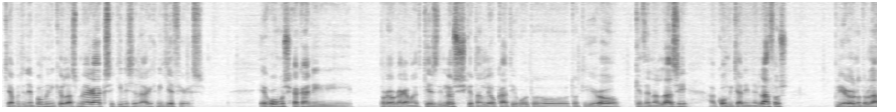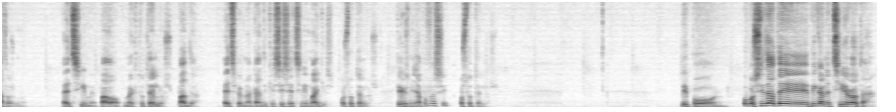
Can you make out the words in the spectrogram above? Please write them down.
και από την επόμενη κιόλας μέρα ξεκίνησε να ρίχνει γέφυρες. Εγώ όμως είχα κάνει προγραμματικές δηλώσεις και όταν λέω κάτι εγώ το, το τηρώ και δεν αλλάζει, ακόμη κι αν είναι λάθος, πληρώνω το λάθος μου. Έτσι είμαι, πάω μέχρι το τέλος, πάντα. Έτσι πρέπει να κάνετε κι εσείς, έτσι είναι οι μάγκες, ως το τέλος. Πήρες μια απόφαση, ως το τέλος. Λοιπόν, όπως είδατε μπήκανε τσιρότα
